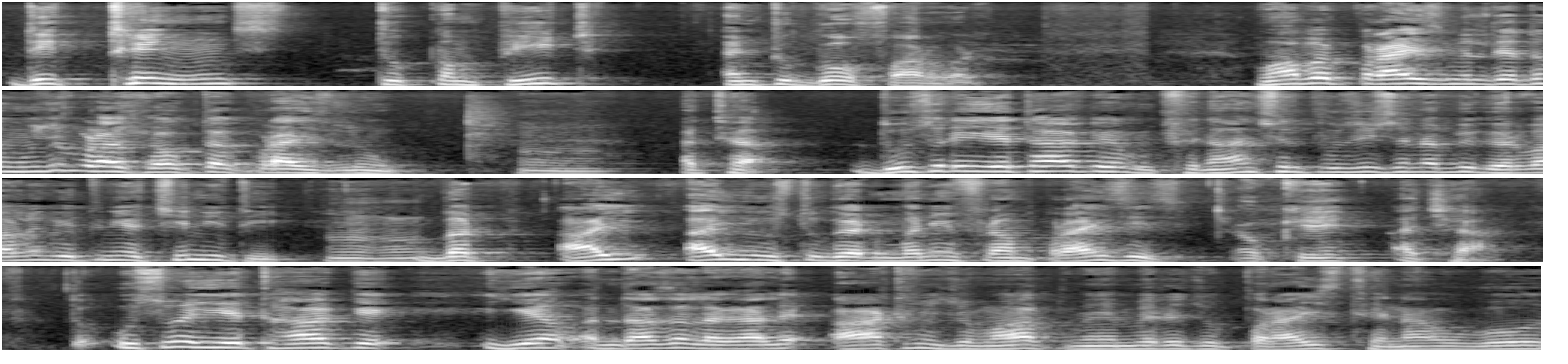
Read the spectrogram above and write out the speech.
the things to compete and to go forward وہاں پر پرائز ملتے تھے مجھے بڑا شوق تھا پرائز لوں۔ اچھا دوسرے یہ تھا کہ فائنانشیل پوزیشن ابھی گھر والوں کی اتنی اچھی نہیں تھی but I used to get money from prize اچھا تو اس میں یہ تھا کہ یہ اندازہ لگا لے آٹھویں جماعت میں میرے جو پرائز تھے نا وہ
